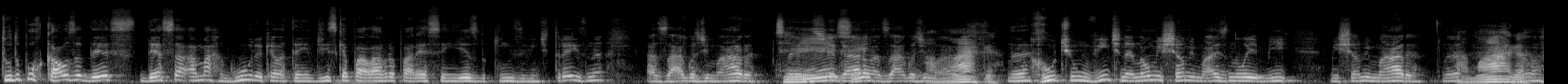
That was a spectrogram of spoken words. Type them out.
tudo por causa desse, dessa amargura que ela tem. Diz que a palavra aparece em Êxodo 15, 23, né? As águas de Mara. Sim, né? Eles chegaram sim. às águas de Mara. Amarga. Né? Ruth 1,20, né? não me chame mais Noemi, me chame Mara. Né? Amarga. Não,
